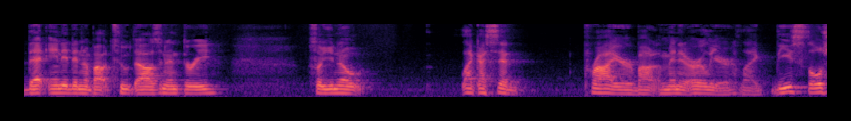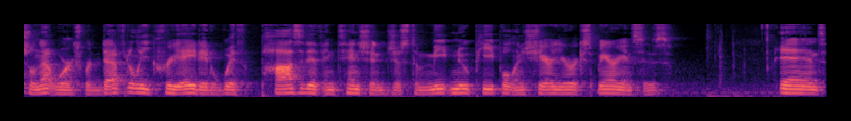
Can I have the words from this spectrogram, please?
That ended in about 2003. So you know, like I said prior, about a minute earlier, like these social networks were definitely created with positive intention just to meet new people and share your experiences. And,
